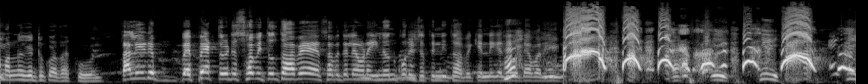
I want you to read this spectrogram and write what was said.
আমার নাকি একটু কথা কোন তাহলে এটা পেট তো এটা ছবি তুলতে হবে ছবি তুলে ওটা ইউনিয়ন পরিষদে নিতে হবে কেন গেছে ওটা আবার ই- কি কি কি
